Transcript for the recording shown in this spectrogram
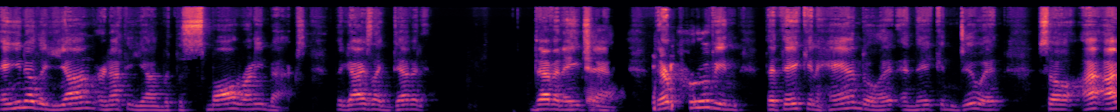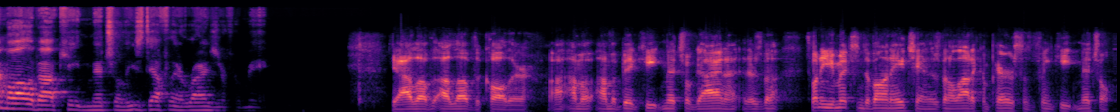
And you know, the young, or not the young, but the small running backs, the guys like De'Von, De'Von Achane, they're proving that they can handle it and they can do it. So I, I'm all about Keaton Mitchell. He's definitely a riser for me. Yeah, I love I love the call there. I, am a I'm a big Keaton Mitchell guy, and I, there's been it's funny you mentioned De'Von Achane. There's been a lot of comparisons between Keaton Mitchell.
